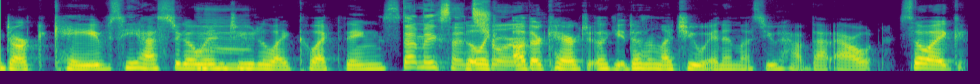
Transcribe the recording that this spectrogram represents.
dark caves he has to go Mm. into to like collect things. That makes sense. Like sure. other character like it doesn't let you in unless you have that out. So like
